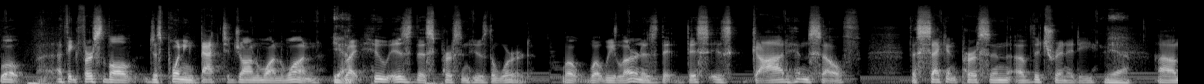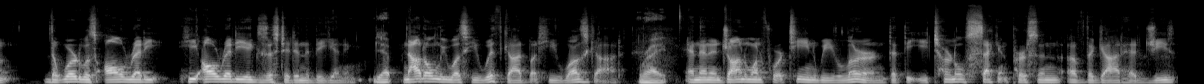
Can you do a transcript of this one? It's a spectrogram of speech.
Well, I think first of all, just pointing back to John 1 1, Yeah. right? Who is this person who's the Word? Well, what we learn is that this is God Himself, the second person of the Trinity. Yeah. Um, the Word was already, He already existed in the beginning. Yep. Not only was He with God, but He was God. Right. And then in John 1:14 we learn that the eternal second person of the Godhead Jesus,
